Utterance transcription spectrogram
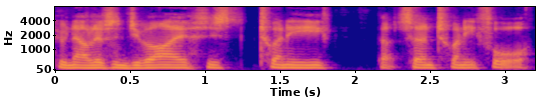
who now lives in Dubai. She's twenty, turn twenty four.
